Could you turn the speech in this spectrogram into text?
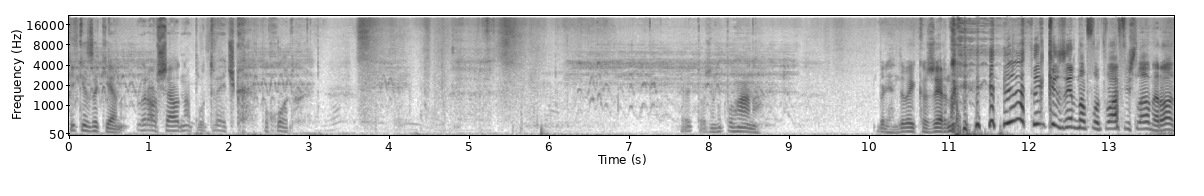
Тільки закинув. Зараз ще одна плотвичка, походу. Теж непогано. Блін, диви, яка жирна. Яка жирна плотва пішла, народ.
